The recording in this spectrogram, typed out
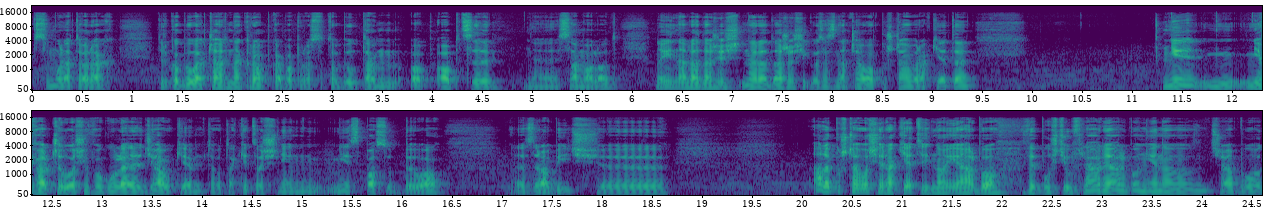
w symulatorach, tylko była czarna kropka po prostu, to był tam ob obcy e, samolot. No i na radarze, na radarze się go zaznaczało, puszczało rakietę nie, nie walczyło się w ogóle działkiem, to takie coś nie, nie sposób było e, zrobić. E, ale puszczało się rakiety, no i albo wypuścił flary, albo nie, no trzeba było.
